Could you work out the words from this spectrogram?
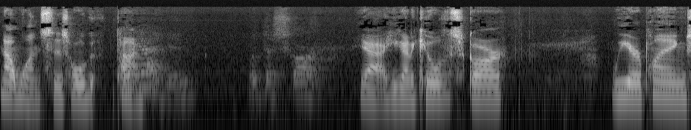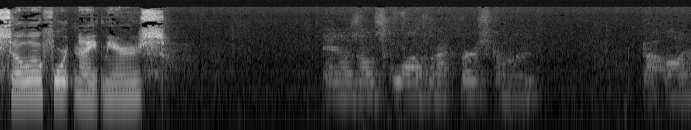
Not once this whole Oh, time. yeah, did. With the scar. Yeah, he got to kill the Scar. We are playing solo Fortnitemares. And it was on squads when I first got on. Got on.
